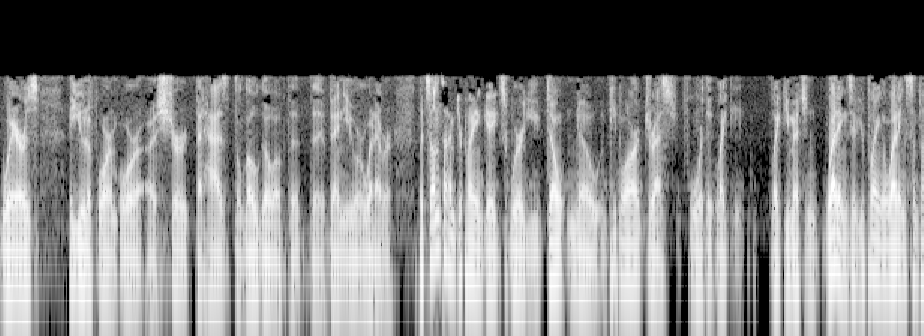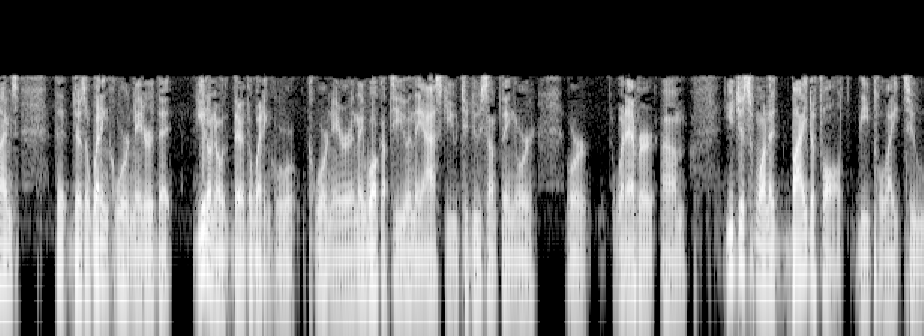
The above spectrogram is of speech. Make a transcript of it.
wears a uniform or a shirt that has the logo of the the venue or whatever. But sometimes you're playing gigs where you don't know people aren't dressed for the like like you mentioned weddings. If you're playing a wedding, sometimes the, there's a wedding coordinator that you don't know they're the wedding co- coordinator, and they walk up to you and they ask you to do something or or whatever. Um, you just want to by default be polite to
